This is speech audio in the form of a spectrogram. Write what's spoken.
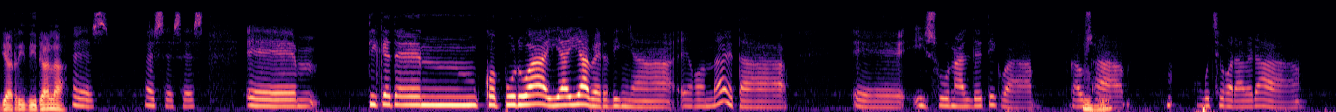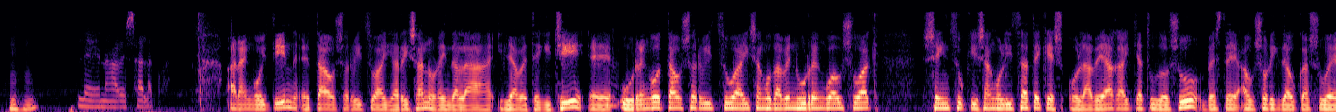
jarri dirala? Ez, ez, ez, ez. E, tiketen kopurua iaia berdina egon da, eta e, izun aldetik ba, gauza gutxi gora bera Mhm. lehena bezalakoa. Arangoitin e, tao zerbitzua jarri zan, orain dela hilabete gitxi. E, Urrengo tao zerbitzua izango daben urrengo auzoak zeintzuk izango litzatekez olabea gaitatu dozu, beste auzorik daukazue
